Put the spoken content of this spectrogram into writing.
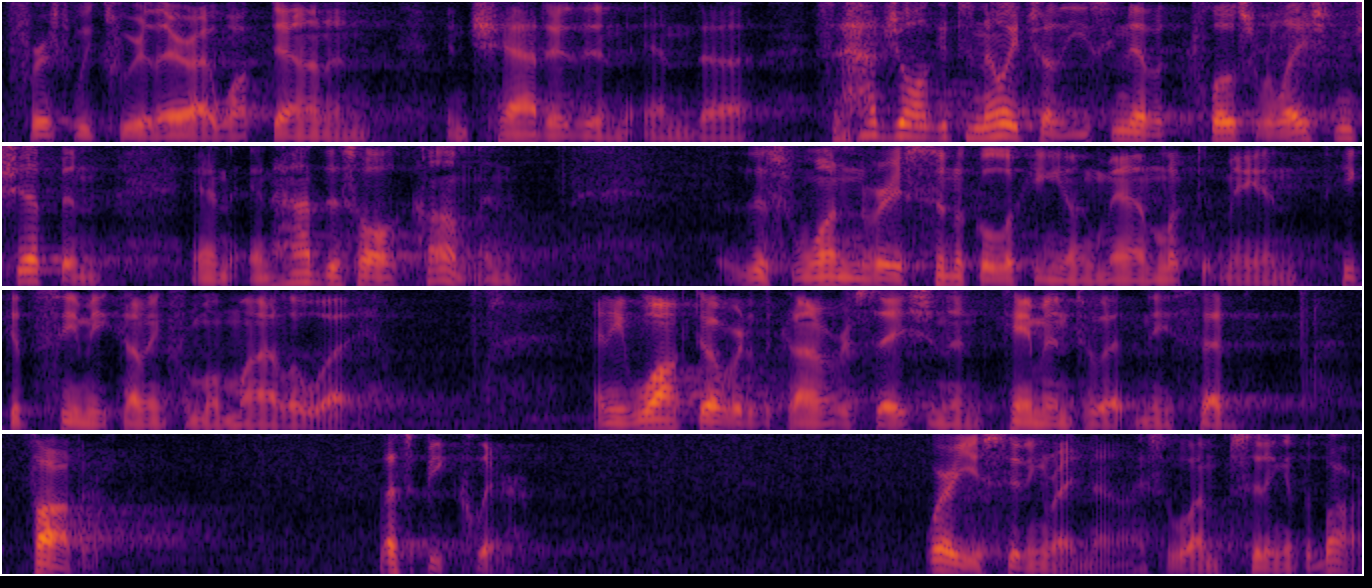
first weeks we were there, I walked down and, and chatted and, and uh, Said, How'd you all get to know each other? You seem to have a close relationship, and, and, and how'd this all come? And this one very cynical looking young man looked at me, and he could see me coming from a mile away. And he walked over to the conversation and came into it, and he said, Father, let's be clear. Where are you sitting right now? I said, Well, I'm sitting at the bar.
